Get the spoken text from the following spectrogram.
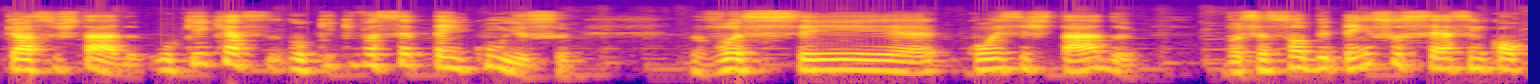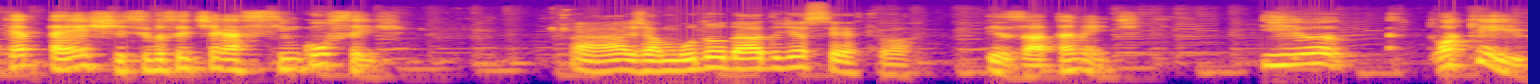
que é o assustado. O que que, o que que você tem com isso? Você, com esse estado, você só obtém sucesso em qualquer teste se você tirar 5 ou 6. Ah, já muda o dado de acerto, ó. Exatamente. E, ok,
